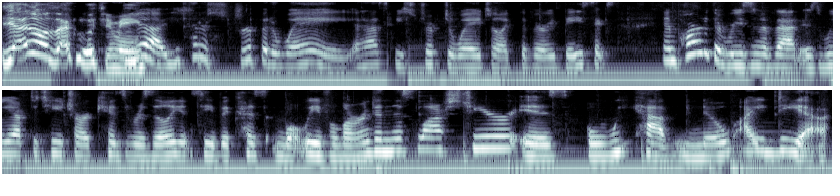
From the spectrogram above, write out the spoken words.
yeah, I know exactly what you mean. Yeah, you kind of strip it away. It has to be stripped away to like the very basics. And part of the reason of that is we have to teach our kids resiliency because what we've learned in this last year is we have no idea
